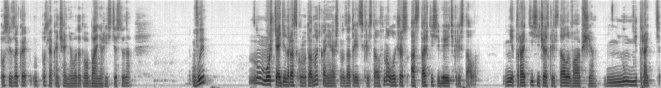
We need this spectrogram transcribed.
после, зака... после окончания вот этого баннера, естественно. Вы, ну, можете один раз крутануть, конечно, за 30 кристаллов, но лучше оставьте себе эти кристаллы. Не тратьте сейчас кристаллы вообще. Ну, не тратьте.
